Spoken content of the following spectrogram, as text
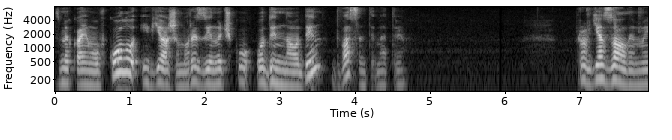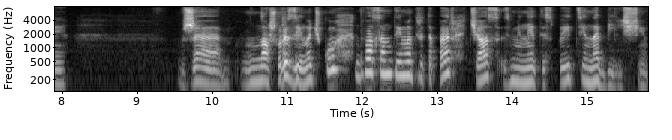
змикаємо в коло і в'яжемо резиночку 1 на 1 2 см. Пров'язали ми вже нашу резиночку 2 см. Тепер час змінити спиці на більші.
